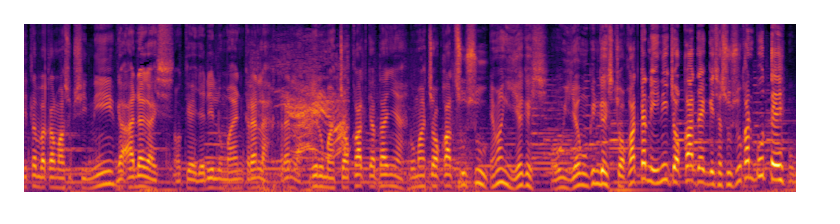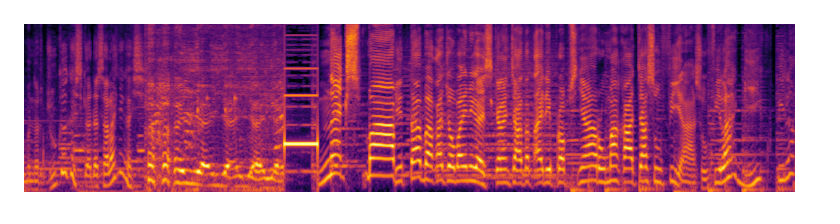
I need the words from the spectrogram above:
kita bakal masuk sini nggak ada guys. Oke jadi lumayan keren lah keren lah. Ini rumah coklat katanya. Rumah coklat susu. Emang iya guys? Oh iya mungkin guys. Coklat kan ini coklat ya. Guys susu kan putih. Oh bener juga guys. Gak ada salahnya guys. Iya iya iya iya. Next map. Kita bakal coba ini guys. Kalian catat ID propsnya Rumah kaca Sufi. Ah Sufi lagi Aku bilang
